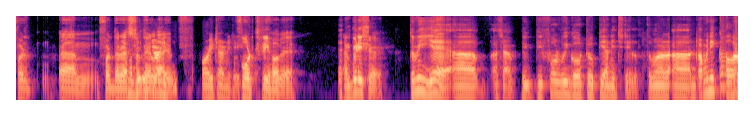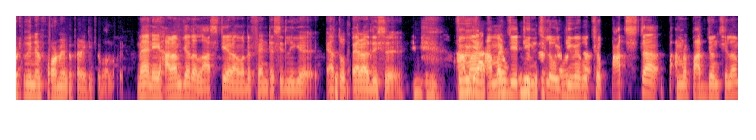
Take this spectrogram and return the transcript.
for um for the rest of their Eternity. life for eternity 4-3 হবে। I'm pretty sure তুমি ইয়ে আচ্ছা before we go to Pjanic deal তোমার ডমিনিক কালভার্ট উইনের ফর্মের ব্যাপারে কিছু বলো। ম্যান এই হারামজাদা লাস্ট ইয়ার আমাদের ফ্যান্টাসি লিগে এত প্যারা দিছে। আমার আমার যে টিম ছিল ওই টিমে না। বুঝছ পাঁচটা আমরা পাঁচজন ছিলাম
